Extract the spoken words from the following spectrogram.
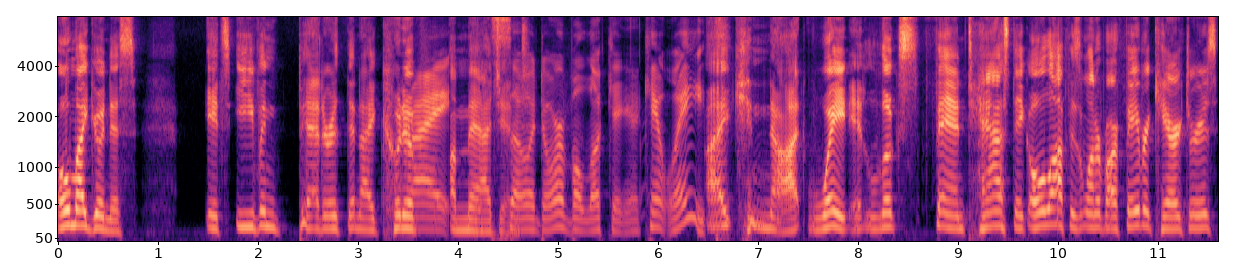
oh my goodness, it's even better than I could have right. It's imagined. so adorable looking. I can't wait. I cannot wait. It looks fantastic. Olaf is one of our favorite characters.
